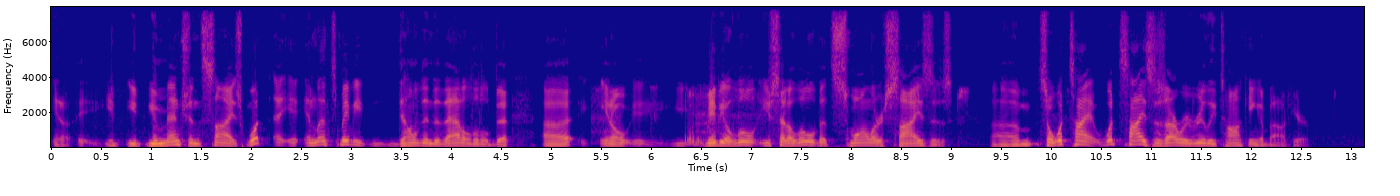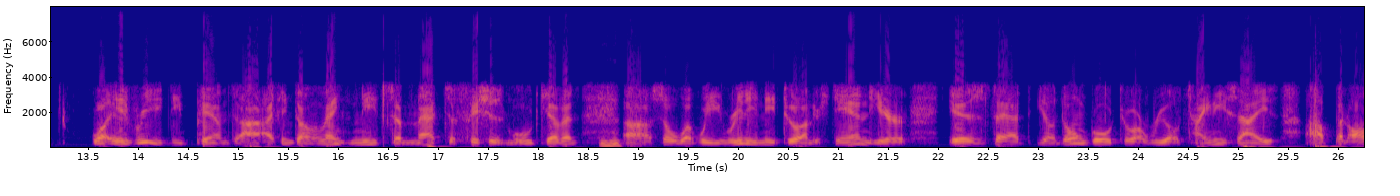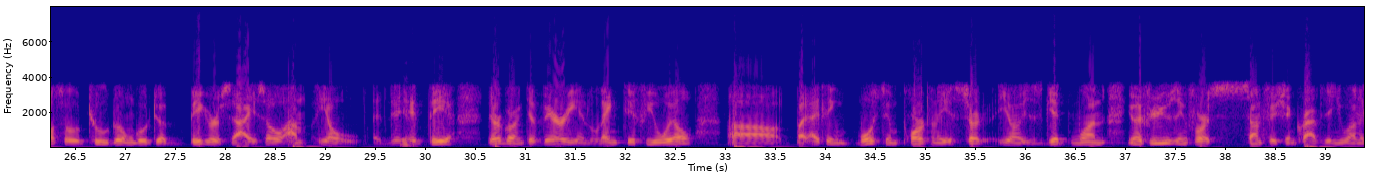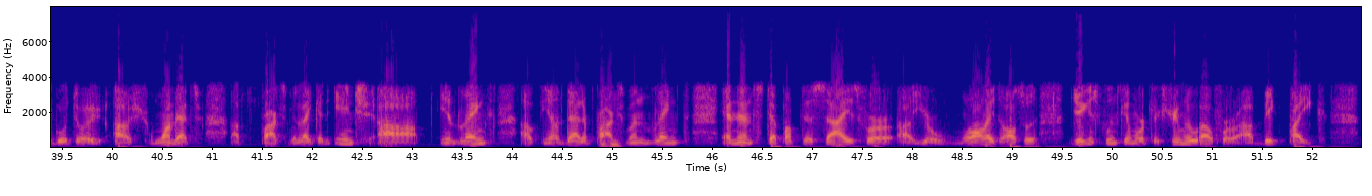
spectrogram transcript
you know, you, you, mentioned size. What, uh, and let's maybe delve into that a little bit. Uh, you know, maybe a little. You said a little bit smaller sizes. Um, so what time? What sizes are we really talking about here? Well, it really depends. I, think the length needs to match the fish's mood, Kevin. Mm-hmm. Uh, so what we really need to understand here is that you know don't go to a real tiny size, uh, but also too don't go to a bigger size. So I'm, you know, they, they they're going to vary in length, if you will. Uh, but I think most importantly is cert, you know is get one. You know, if you're using for sunfish and crab, then you want to go to a, a one that's approximately like an inch uh, in length, uh, you know, that approximate mm-hmm. length, and then step up the size for uh, your walleyes. Also, jigging spoons can work extremely well for a uh, big pike,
